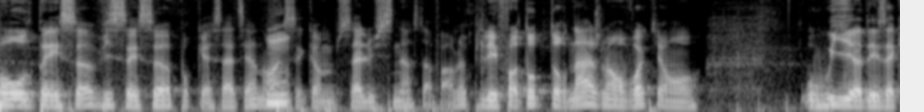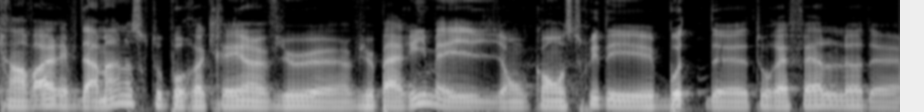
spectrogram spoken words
bolter ça, visser ça pour que ça tienne. Ouais, Mm. c'est comme c'est hallucinant cette affaire-là. Puis les photos de tournage, là, on voit qu'ils ont. Oui, il y a des écrans verts, évidemment, là, surtout pour recréer un vieux, euh, un vieux Paris, mais ils ont construit des bouts de Tour Eiffel, là, de,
